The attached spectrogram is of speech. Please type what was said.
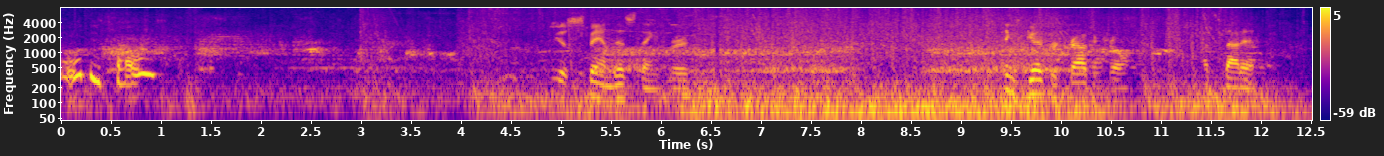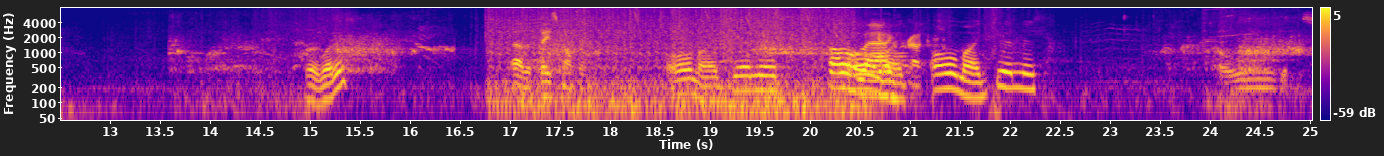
I want these powers. You just spam this thing first. This thing's good for crowd control. That's about it. Wait, what is? Oh, the face melter. Oh my goodness. Oh, Oh lag. my, oh my goodness. Oh, goodness.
